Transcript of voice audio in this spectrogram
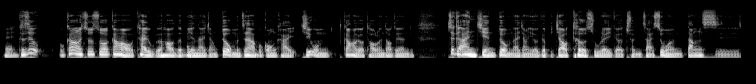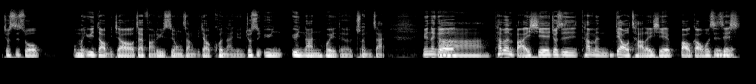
对，可是我刚好就是说，刚好泰鲁格号这边来讲，对我们侦查不公开，其实我们刚好有讨论到这个案件。这个案件对我们来讲有一个比较特殊的一个存在，是我们当时就是说。我们遇到比较在法律适用上比较困难一点，就是运运安会的存在，因为那个他们把一些就是他们调查的一些报告，或是这些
